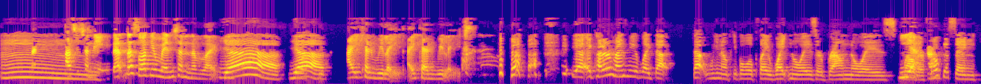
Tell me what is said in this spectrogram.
Mm. Transitioning. That, that's what you mentioned. And I'm like, yeah, yeah. I can relate. I can relate. yeah, it kind of reminds me of like that, that, you know, people will play white noise or brown noise while yeah. they're focusing.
